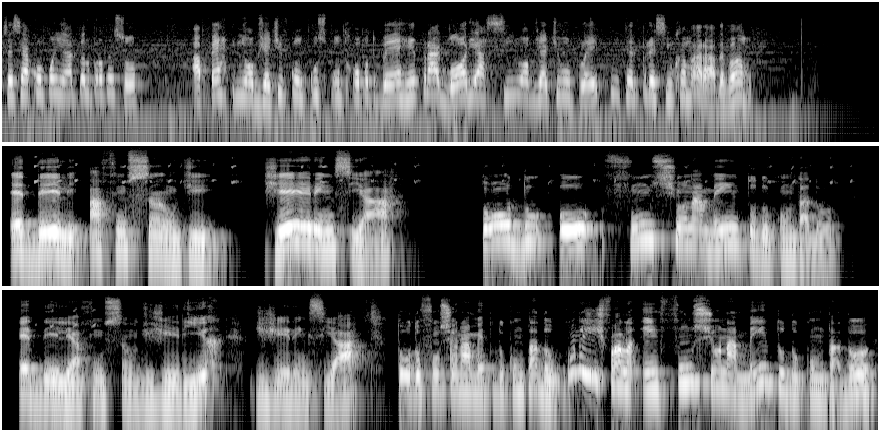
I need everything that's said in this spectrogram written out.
você ser acompanhado pelo professor. Aperta em objetivoconcurso.com.br, entra agora e assine o Objetivo Play com aquele precinho camarada. Vamos? É dele a função de gerenciar todo o funcionamento do contador é dele a função de gerir, de gerenciar todo o funcionamento do computador. Quando a gente fala em funcionamento do computador,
